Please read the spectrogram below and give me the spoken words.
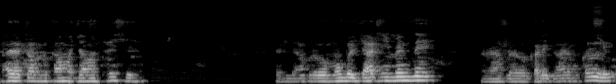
તારે તો આપણે કામ જવાનું થાય છે. એટલે આપણે મોબાઈલ ચાર્જિંગ મેં દઈ અને આપણે ઘડીક આરામ કરી લઈ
